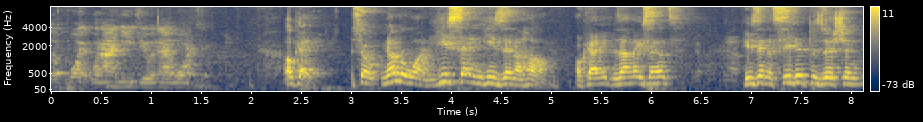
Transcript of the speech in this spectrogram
the point when I need you in that warranty? Okay, so number one, he's saying he's in a home. Okay, does that make sense? He's in a seated position,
